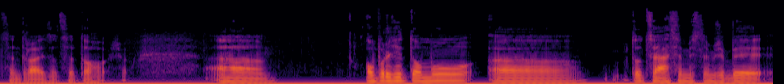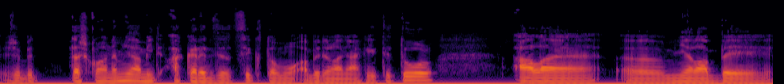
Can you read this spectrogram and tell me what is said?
centralizace toho. Že? Oproti tomu, to, co já si myslím, že by, že by ta škola neměla mít akreditaci k tomu, aby dala nějaký titul, ale měla by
